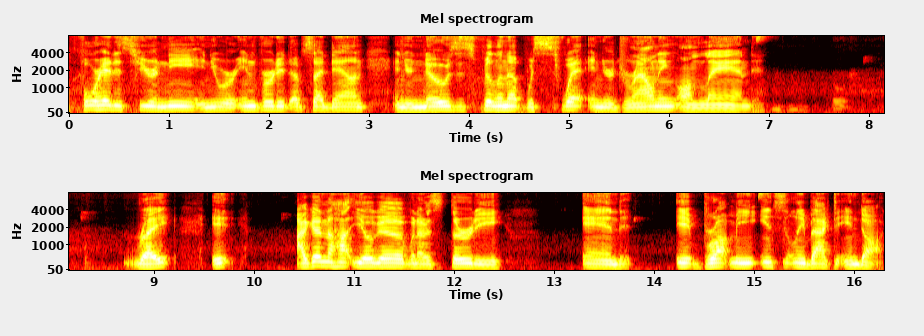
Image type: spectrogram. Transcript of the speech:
forehead is to your knee and you are inverted upside down, and your nose is filling up with sweat, and you're drowning on land. Right? It. I got into hot yoga when I was 30, and it brought me instantly back to Indoc.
